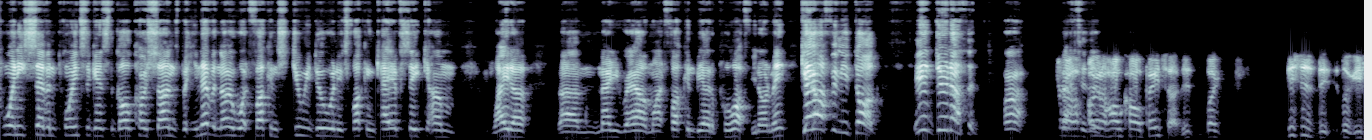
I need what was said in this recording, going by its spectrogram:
27 points against the Gold Coast Suns, but you never know what fucking Stewie Dew and his fucking KFC um waiter um Matty Rowell might fucking be able to pull off. You know what I mean? Get off him, you dog! He didn't do nothing. All right, I got, I got a whole cold pizza. This, like, this is the look. If,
